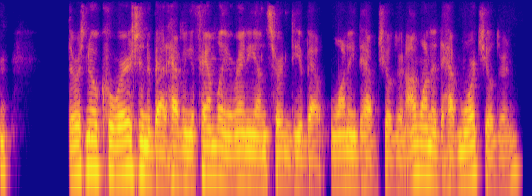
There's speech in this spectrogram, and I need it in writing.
there was no coercion about having a family or any uncertainty about wanting to have children. I wanted to have more children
